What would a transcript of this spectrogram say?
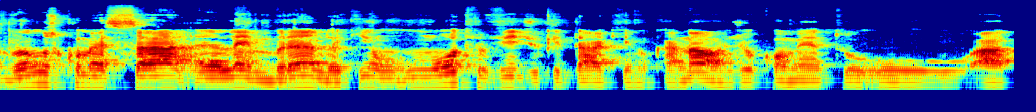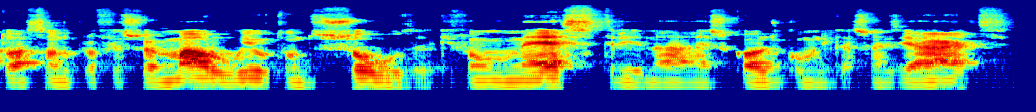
Vamos começar é, lembrando aqui um, um, outro vídeo que está aqui no canal, onde eu comento o, a atuação do professor Mauro Wilton de Souza, que foi um mestre na Escola de Comunicações e Artes,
